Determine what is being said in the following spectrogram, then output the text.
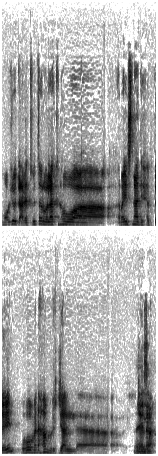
موجود على تويتر ولكن هو رئيس نادي حطين وهو من أهم رجال آه، إي جازان نعم.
